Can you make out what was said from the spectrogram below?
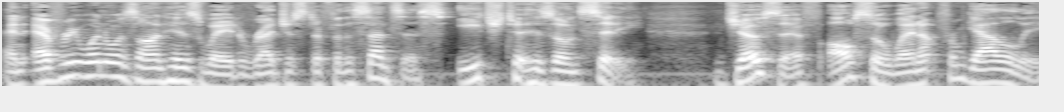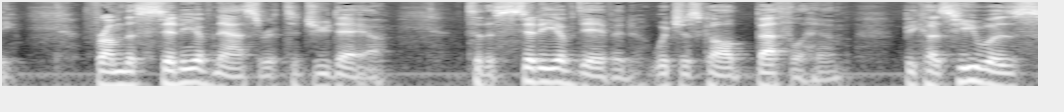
And everyone was on his way to register for the census, each to his own city. Joseph also went up from Galilee, from the city of Nazareth to Judea, to the city of David, which is called Bethlehem, because he was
